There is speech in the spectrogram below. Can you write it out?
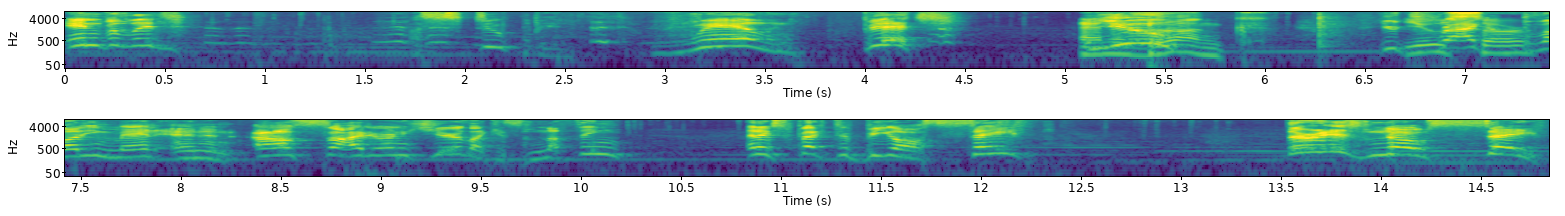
invalid? A stupid, wailing bitch! And You- a drunk. You, You, drag sir. a bloody man and an outsider in here like it's nothing? And expect to be all safe? There is no safe!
